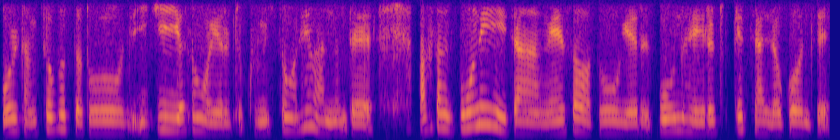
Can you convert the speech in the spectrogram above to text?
올 당초부터도 이기 여성의회를 좀 구성을 해왔는데 막상 본회의장에서 도의회를 본회의를 좀 개최하려고 이제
